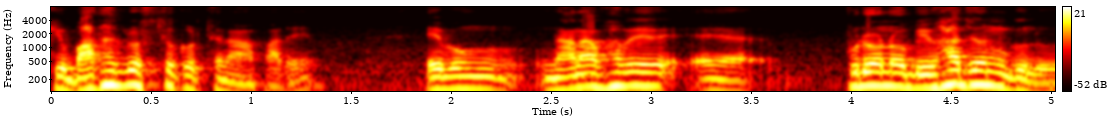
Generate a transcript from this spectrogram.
কেউ বাধাগ্রস্ত করতে না পারে এবং নানাভাবে পুরনো বিভাজনগুলো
